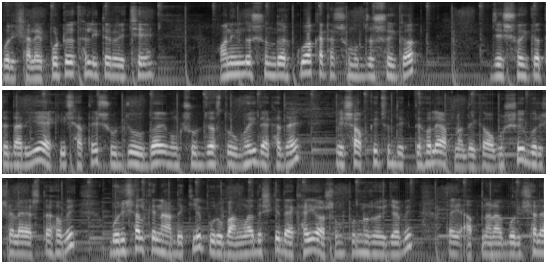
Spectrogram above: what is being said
বরিশালের পটুয়াখালীতে রয়েছে অনিন্দ সুন্দর কুয়াকাটা সমুদ্র সৈকত। যে সৈকতে দাঁড়িয়ে একই সাথে সূর্য উদয় এবং সূর্যাস্ত উভয়ই দেখা যায় এই সব কিছু দেখতে হলে আপনাদেরকে অবশ্যই বরিশালে আসতে হবে। বরিশালকে না দেখলে পুরো বাংলাদেশকে দেখাই অসম্পূর্ণ রয়ে যাবে। তাই আপনারা বরিশালে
